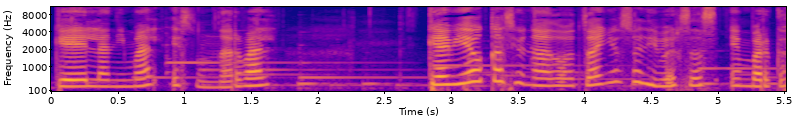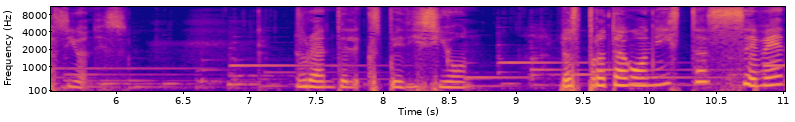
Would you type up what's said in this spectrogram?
que el animal es un narval, que había ocasionado daños a diversas embarcaciones. Durante la expedición, los protagonistas se ven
